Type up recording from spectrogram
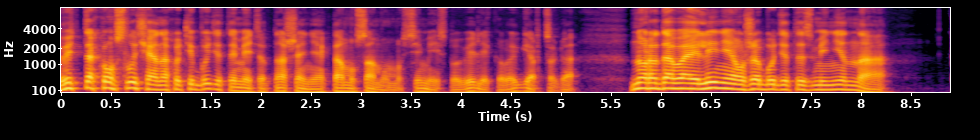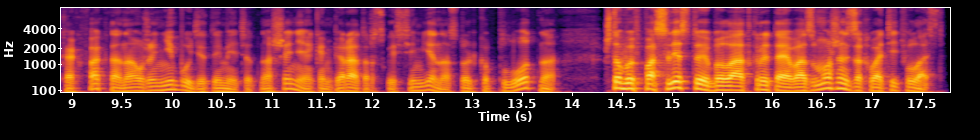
Ведь в таком случае она хоть и будет иметь отношение к тому самому семейству великого герцога, но родовая линия уже будет изменена — как факт, она уже не будет иметь отношения к императорской семье настолько плотно, чтобы впоследствии была открытая возможность захватить власть.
